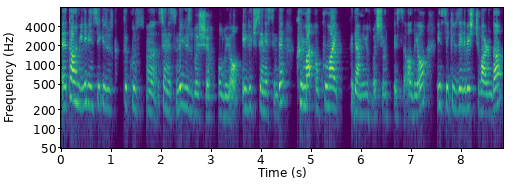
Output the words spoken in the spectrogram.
e, tahmini 1849 e, senesinde yüzbaşı oluyor. 53 senesinde kırma, kurmay kıdemli yüzbaşı rütbesi alıyor. 1855 civarında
